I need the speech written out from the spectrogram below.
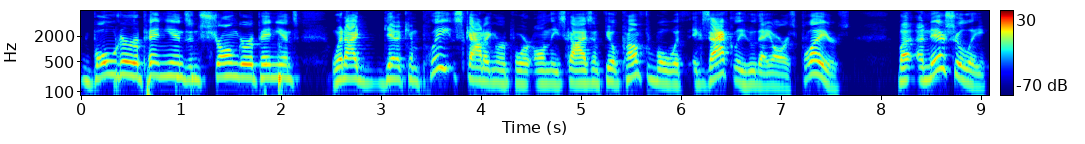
bolder opinions and stronger opinions when I get a complete scouting report on these guys and feel comfortable with exactly who they are as players. But initially,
